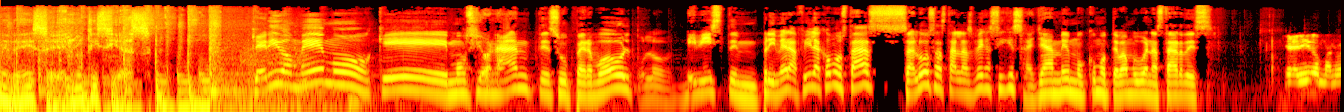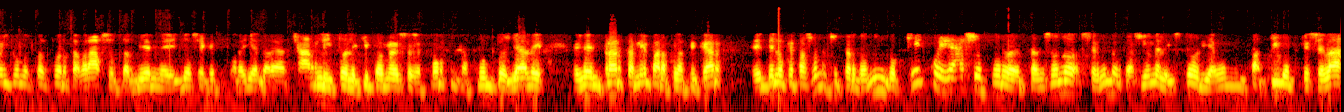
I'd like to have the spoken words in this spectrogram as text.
MBS Noticias. Querido Memo, qué emocionante Super Bowl. Tú lo viviste en primera fila. ¿Cómo estás? Saludos hasta Las Vegas. ¿Sigues allá, Memo? ¿Cómo te va? Muy buenas tardes. Querido Manuel, ¿cómo estás? Fuerte abrazo también. Eh, yo sé que por ahí andará Charlie y todo el equipo de MBS Deportes a punto ya de, de entrar también para platicar eh, de lo que pasó en el Super Domingo. Qué juegazo por tan solo segunda ocasión de la historia. Un partido que se va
